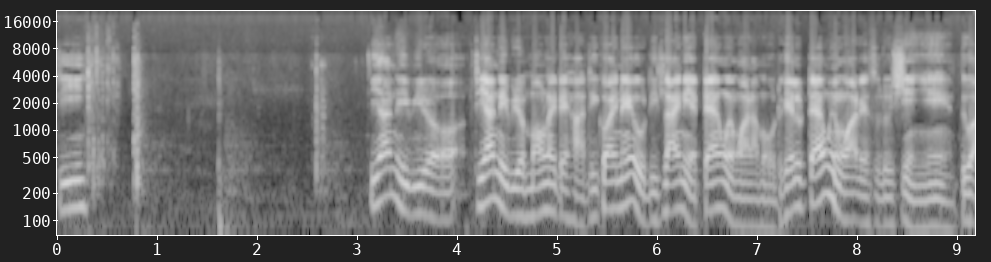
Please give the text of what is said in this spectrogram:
ဒီဒီကနေပြီးတော့ဒီကနေပြီးတော့မောင်းလိုက်တဲ့ဟာဒီ coin ထဲကိုဒီ line တွေကတန်းဝင်သွားတာမဟုတ်တကယ်လို့တန်းဝင်သွားတယ်ဆိုလို့ရှိရင် तू က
